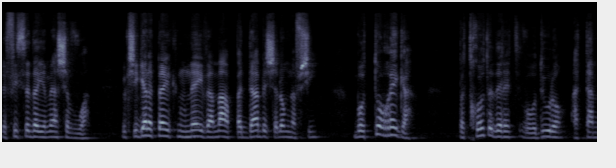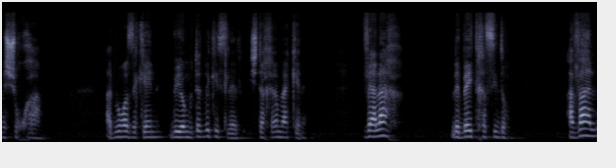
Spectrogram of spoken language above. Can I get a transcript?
לפי סדר ימי השבוע, וכשהגיע לפרק נ"ה ואמר, פדה בשלום נפשי, באותו רגע פתחו את הדלת והודיעו לו, אתה משוחרר. אדמו"ר הזקן ביום י"ט בכסלו השתחרר מהכלא והלך לבית חסידו. אבל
